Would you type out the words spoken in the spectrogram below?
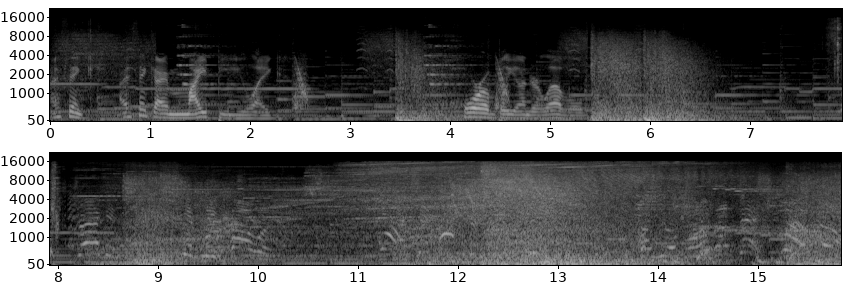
I think I think I might be like horribly underleveled. Dragon, give me power. Together!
